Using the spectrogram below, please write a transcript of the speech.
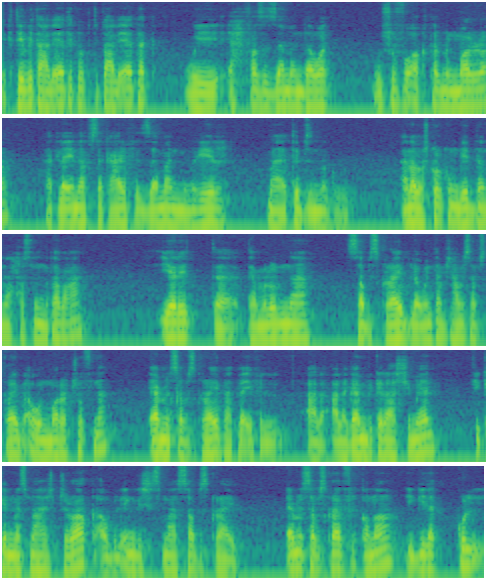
اكتبي تعليقاتك واكتب تعليقاتك. واحفظ الزمن دوت. وشوفه أكتر من مرة هتلاقي نفسك عارف الزمن من غير ما تبذل مجهود. أنا بشكركم جدا على حسن المتابعة. يا ريت آه، تعملوا لنا subscribe لو أنت مش عامل subscribe أول مرة تشوفنا. اعمل subscribe هتلاقي في ال... على... على جنب كده على الشمال في كلمة اسمها اشتراك أو بال English اسمها subscribe. اعمل subscribe في القناة يجي لك كل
